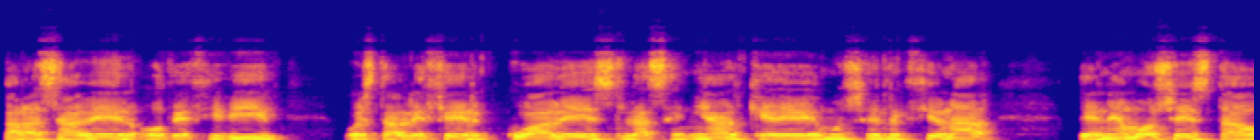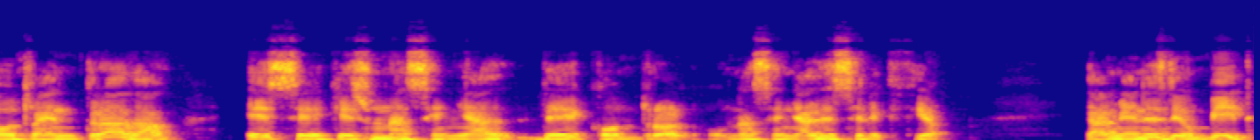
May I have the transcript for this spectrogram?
Para saber o decidir o establecer cuál es la señal que debemos seleccionar, tenemos esta otra entrada S que es una señal de control o una señal de selección. También es de un bit.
